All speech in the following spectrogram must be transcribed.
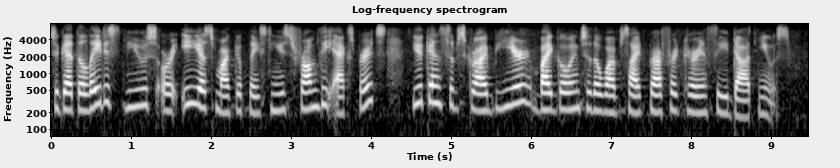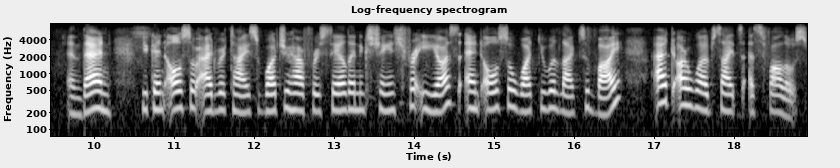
to get the latest news or EOS Marketplace news from the experts, you can subscribe here by going to the website preferredcurrency.news. And then you can also advertise what you have for sale in exchange for EOS and also what you would like to buy at our websites as follows.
